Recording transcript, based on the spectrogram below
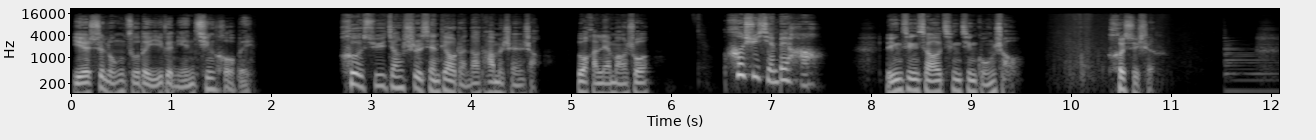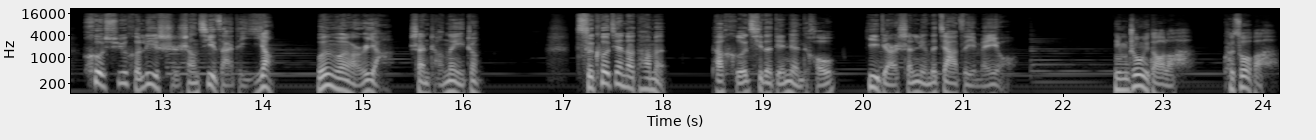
也是龙族的一个年轻后辈。贺虚将视线调转到他们身上，洛寒连忙说：“贺虚前辈好。”林清霄轻轻拱手：“贺虚生。”贺虚和历史上记载的一样，温文尔雅，擅长内政。此刻见到他们，他和气的点点头，一点神灵的架子也没有。你们终于到了，快坐吧。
